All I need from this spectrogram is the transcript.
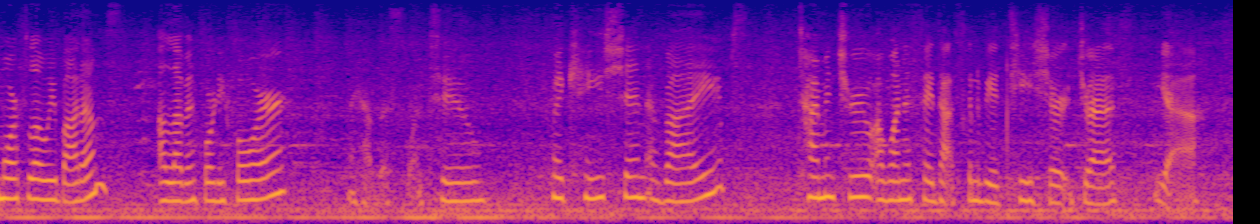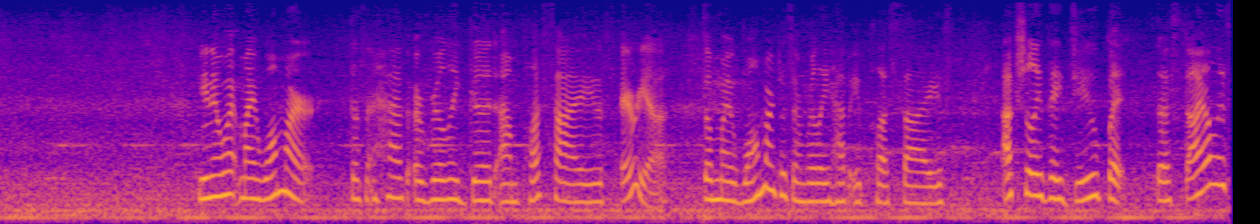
More flowy bottoms 1144 I have this one too. Vacation vibes. Time and Tru I want to say that's gonna be a t-shirt dress. Yeah you know what? My Walmart doesn't have a really good um, plus size area. So my Walmart doesn't really have a plus size. Actually, they do, but the style is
